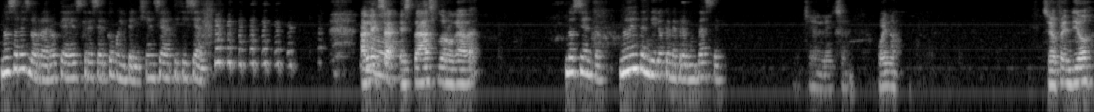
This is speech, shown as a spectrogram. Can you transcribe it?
No sabes lo raro que es crecer como inteligencia artificial. Alexa, ¿estás drogada? Lo siento, no entendí lo que me preguntaste. Sí, Alexa. Bueno. Se ofendió,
